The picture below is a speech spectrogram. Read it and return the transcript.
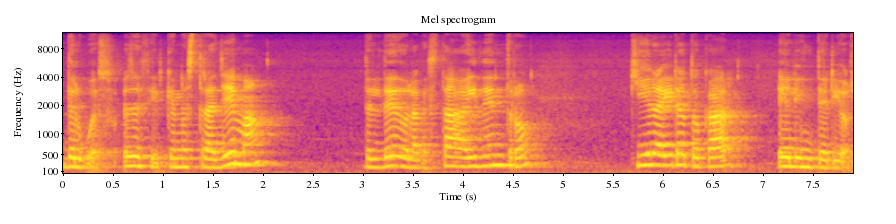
del hueso, es decir, que nuestra yema del dedo, la que está ahí dentro, quiera ir a tocar el interior,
